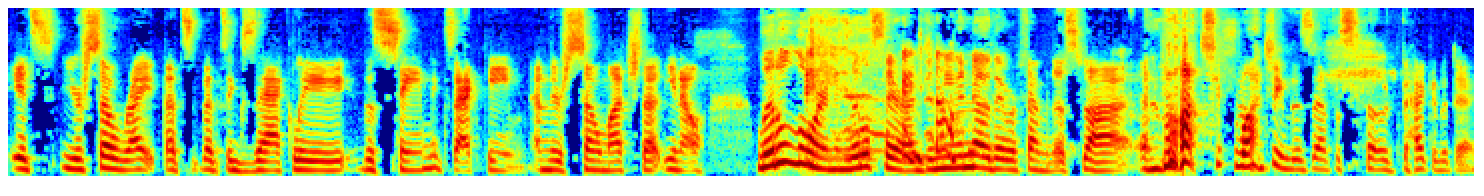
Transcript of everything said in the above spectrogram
it's you're so right. That's that's exactly the same exact theme, and there's so much that you know. Little Lauren and little Sarah didn't even know they were feminists uh, and watching watching this episode back in the day.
